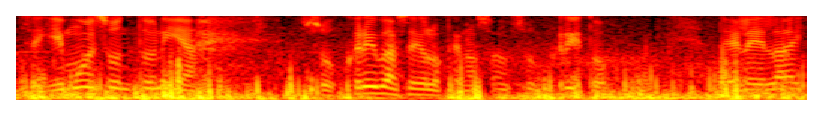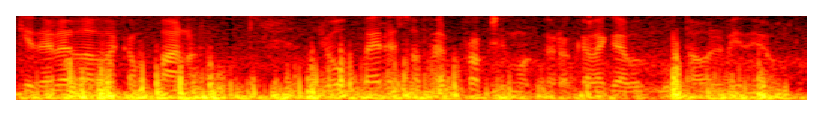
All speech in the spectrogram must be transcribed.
Seguimos en sintonía. Suscríbase a los que no se han suscrito. Denle like y denle a la campana. Yo Pérez hasta el próximo. Espero que les haya gustado el video.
